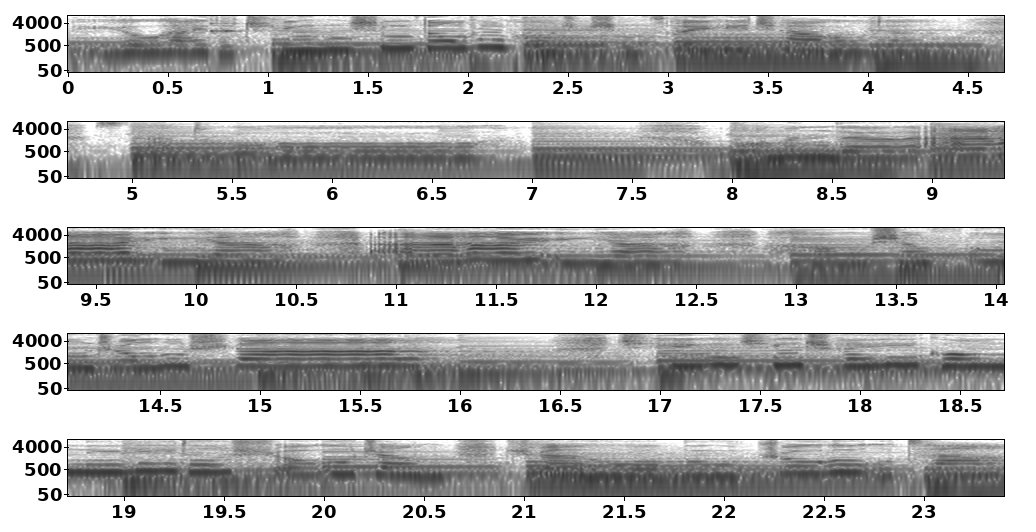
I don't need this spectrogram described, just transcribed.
没有爱的惊心动魄，只剩嘴角的风中沙，轻轻吹过你的手掌，却握不住它。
